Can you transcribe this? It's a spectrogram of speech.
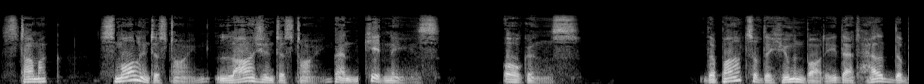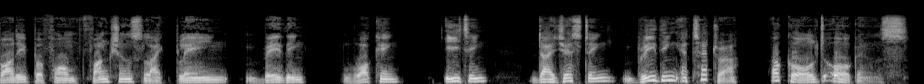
stomach, small intestine, large intestine and kidneys. Organs The parts of the human body that help the body perform functions like playing, bathing, walking, eating, digesting, breathing, etc. are called organs.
